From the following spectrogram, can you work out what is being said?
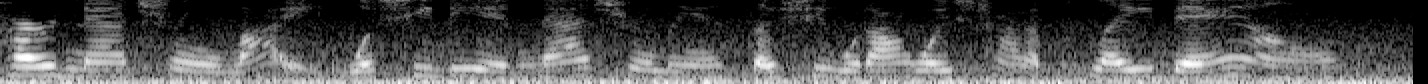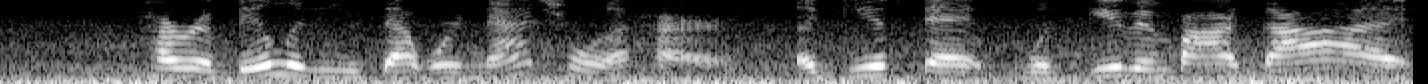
her natural light, what she did naturally, and so she would always try to play down her abilities that were natural to her, a gift that was given by God.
